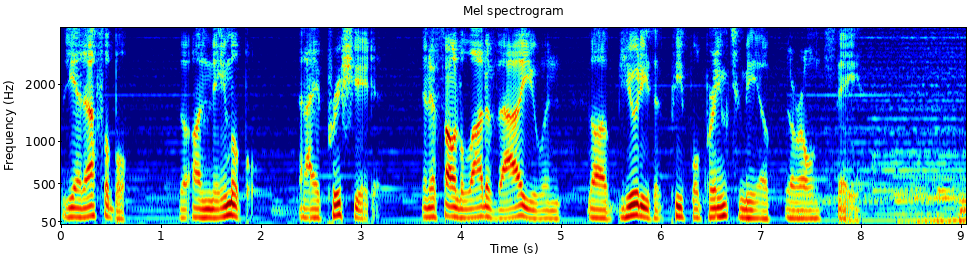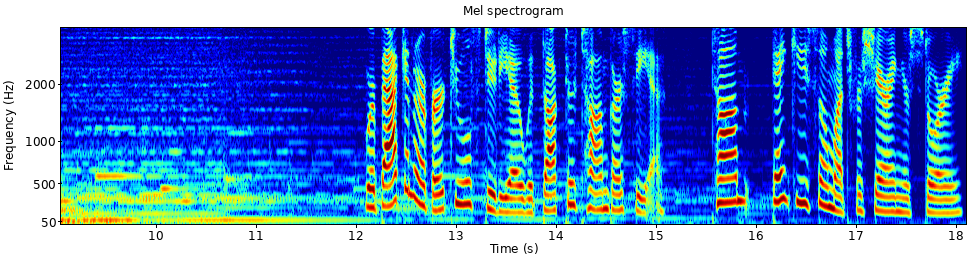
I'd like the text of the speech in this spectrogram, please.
the ineffable the unnameable. And I appreciate it. And I found a lot of value in the beauty that people bring to me of their own faith. We're back in our virtual studio with Dr. Tom Garcia. Tom, thank you so much for sharing your story.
